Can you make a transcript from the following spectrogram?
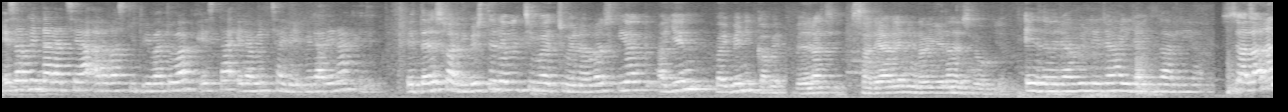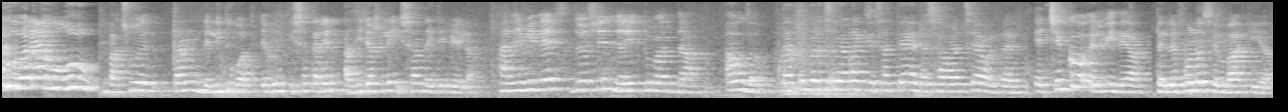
Ez argitaratzea argazki pribatuak ez da erabiltzaile berarenak. Eta ez jarri beste erabiltzi batzuen argazkiak haien baimenik gabe. Bederatzi, sarearen erabilera desegokia. Edo erabilera irailgarria. Salatu behar dugu! batzuetan delitu bat egin izataren adirazle izan daitekeela. Adibidez, dozen delitu bat da. Hau da, datu pertsonalak izatea edo zabaltzea online. Etxeko helbidea. Telefono zenbakia.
